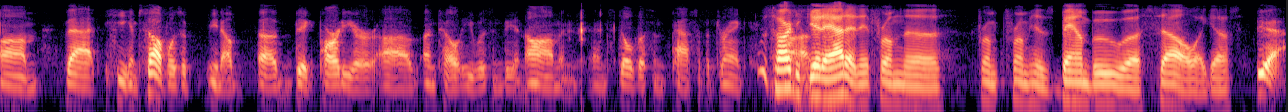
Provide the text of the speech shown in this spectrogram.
Um, that he himself was a you know a big partier uh, until he was in Vietnam and and still doesn't pass up a drink. It was hard uh, to get at it from the from from his bamboo uh, cell, I guess. Yeah.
